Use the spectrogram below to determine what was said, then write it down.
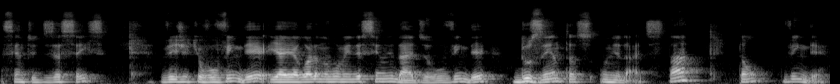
116. Veja que eu vou vender, e aí agora eu não vou vender 100 unidades, eu vou vender 200 unidades, tá? Então, vender.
